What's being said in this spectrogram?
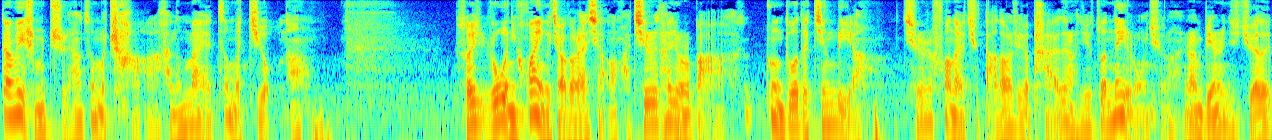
但为什么质量这么差还能卖这么久呢？所以，如果你换一个角度来想的话，其实他就是把更多的精力啊，其实放在去打造这个牌子上去做内容去了，让别人就觉得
